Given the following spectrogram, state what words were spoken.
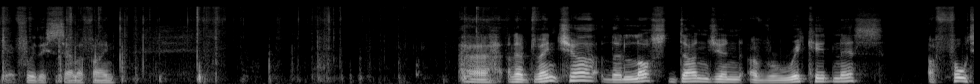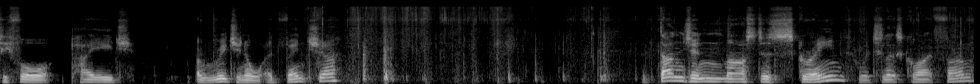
get through this cellophane. Uh, an adventure, The Lost Dungeon of Rickedness, a 44 page original adventure. A Dungeon Master's screen, which looks quite fun.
